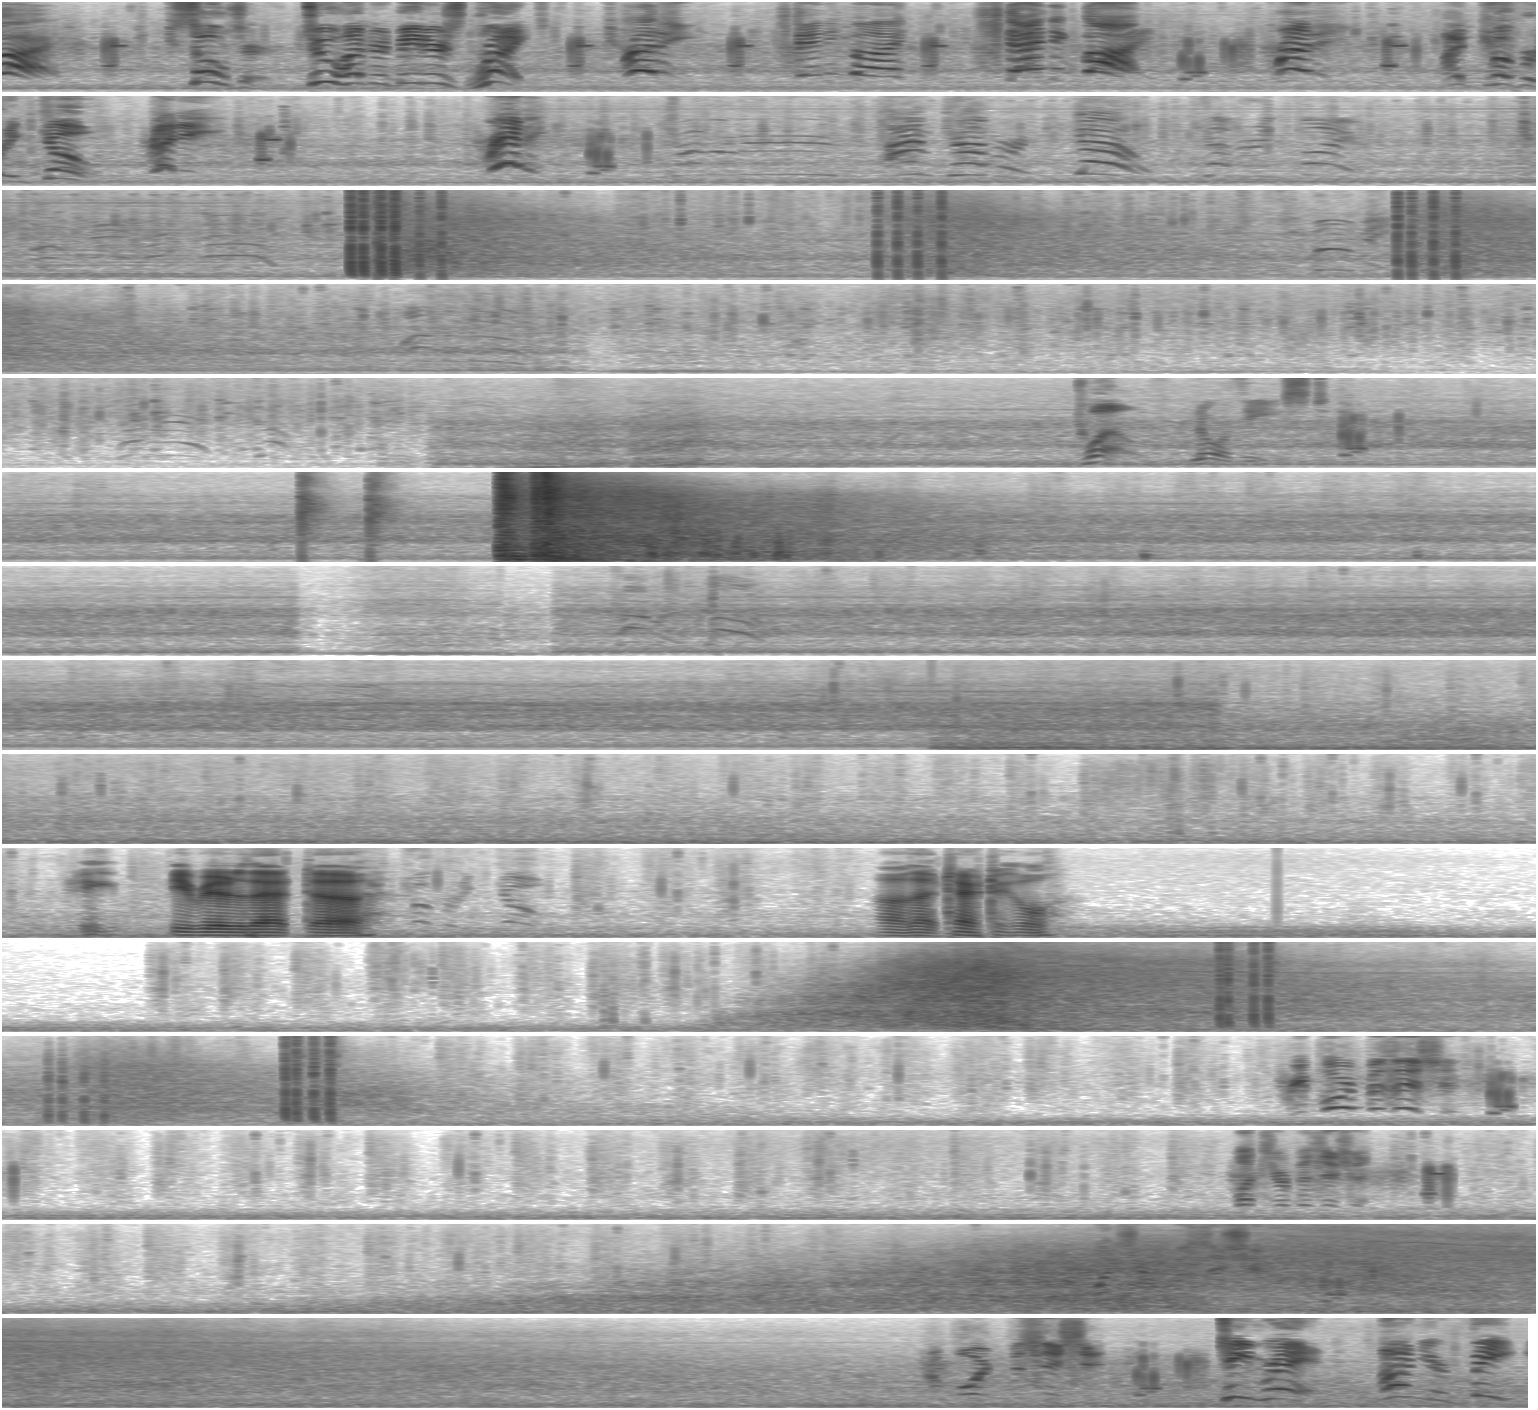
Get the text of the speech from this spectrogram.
Standing by. Soldier, 200 meters right. Ready. Standing by. Standing by. Ready. I'm covering, go. Ready. Ready. Cover me! I'm covering! Go! 12 northeast. Be rid of that, uh, uh, that tactical. Report position. What's your position? What's your position? Report position. Team Red, on your feet.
